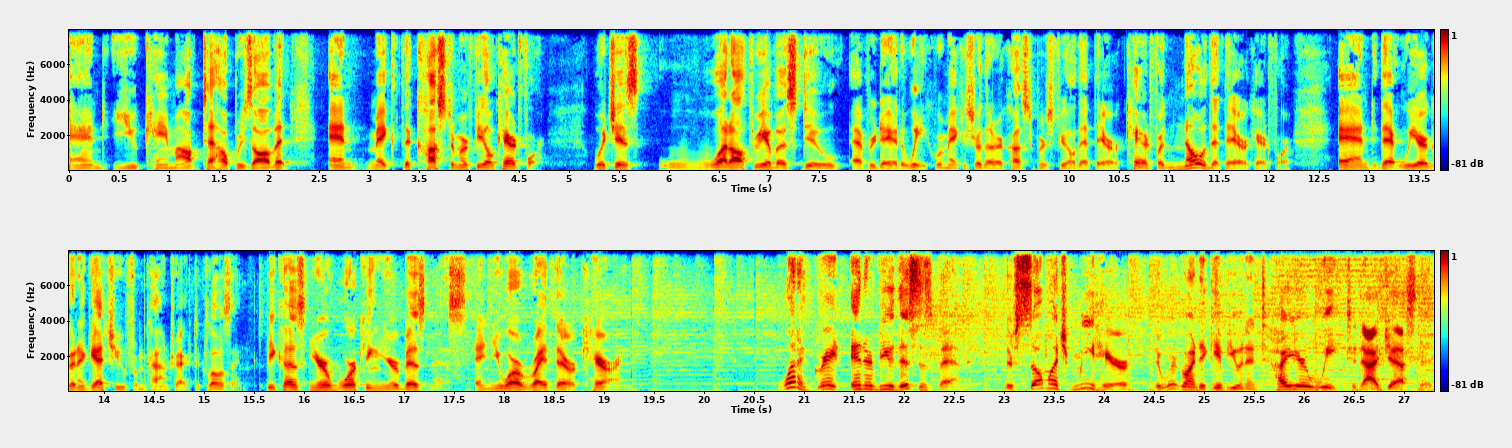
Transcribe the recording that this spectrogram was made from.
and you came out to help resolve it and make the customer feel cared for, which is what all three of us do every day of the week. We're making sure that our customers feel that they are cared for, know that they are cared for, and that we are going to get you from contract to closing because you're working your business and you are right there caring. What a great interview this has been. There's so much meat here that we're going to give you an entire week to digest it.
